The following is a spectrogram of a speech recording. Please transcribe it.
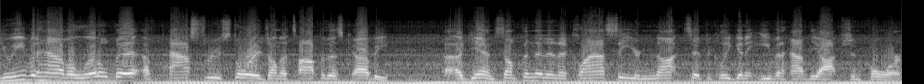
you even have a little bit of pass-through storage on the top of this cubby. Uh, again, something that in a Class C you're not typically going to even have the option for.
